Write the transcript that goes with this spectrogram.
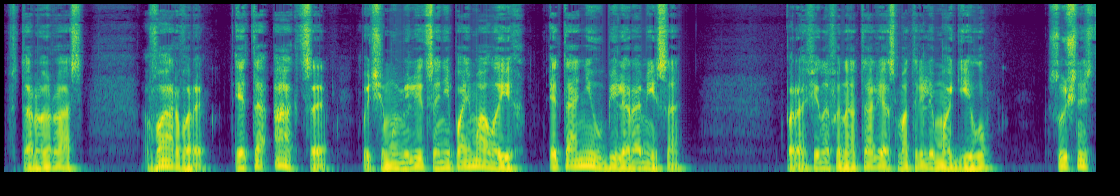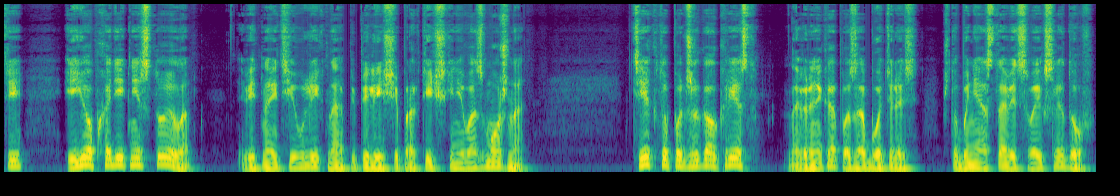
Второй раз. «Варвары! Это акция! Почему милиция не поймала их? Это они убили Рамиса!» Парафинов и Наталья осмотрели могилу. В сущности, ее обходить не стоило, ведь найти улик на пепелище практически невозможно. Те, кто поджигал крест, наверняка позаботились, чтобы не оставить своих следов.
